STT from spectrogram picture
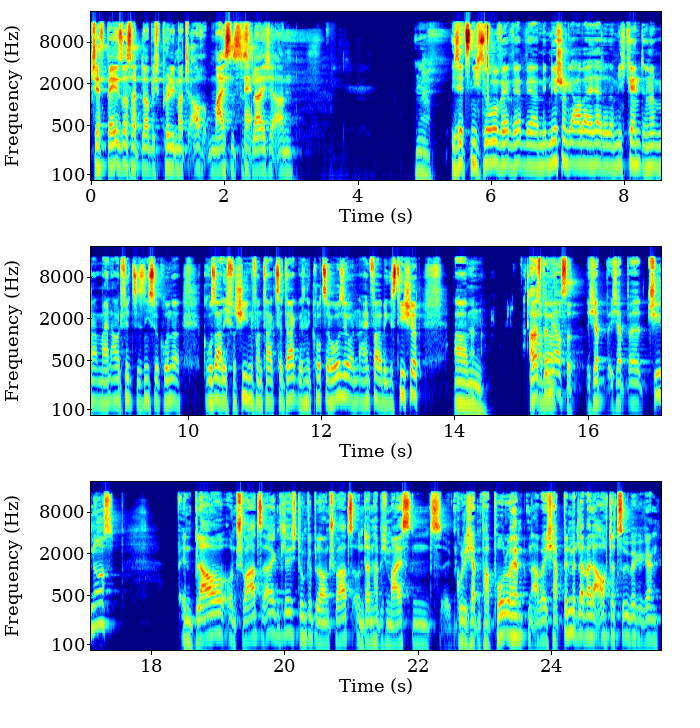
Jeff Bezos hat, glaube ich, pretty much auch meistens das ja. Gleiche an. Ja. Ist jetzt nicht so, wer, wer, wer mit mir schon gearbeitet hat oder mich kennt, ne, mein Outfit ist nicht so großartig verschieden von Tag zu Tag. Das ist eine kurze Hose und ein einfarbiges T-Shirt. Ähm, aber es ist bei mir auch so. Ich habe ich hab, äh, Chinos, in Blau und Schwarz eigentlich, dunkelblau und schwarz. Und dann habe ich meistens, gut, ich habe ein paar Polohemden, aber ich hab, bin mittlerweile auch dazu übergegangen,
